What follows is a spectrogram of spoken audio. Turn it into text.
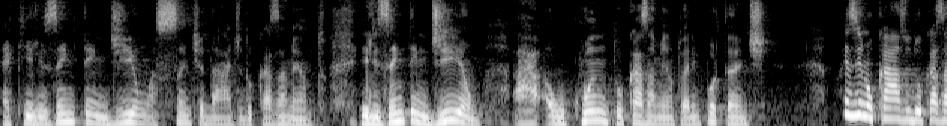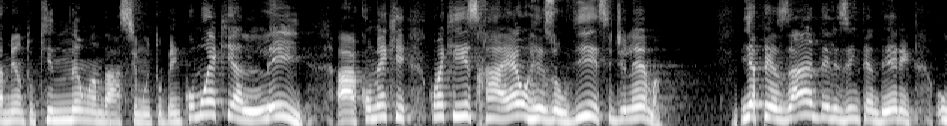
é que eles entendiam a santidade do casamento. Eles entendiam a, o quanto o casamento era importante. Mas e no caso do casamento que não andasse muito bem, como é que a lei, ah, como, é que, como é que Israel resolvia esse dilema? E apesar deles entenderem o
